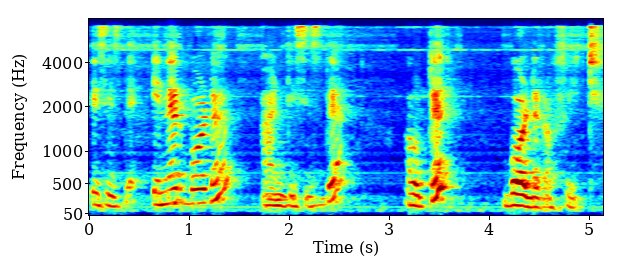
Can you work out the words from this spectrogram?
this is the inner border and this is the outer border of it.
